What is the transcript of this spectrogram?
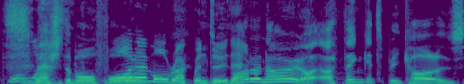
smash the ball forward. Why don't more ruckmen do that? I don't know. I, I think it's because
